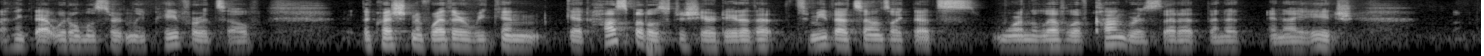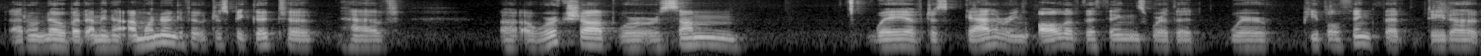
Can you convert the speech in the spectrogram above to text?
I think that would almost certainly pay for itself. The question of whether we can get hospitals to share data, that, to me, that sounds like that's more on the level of Congress than at, than at NIH. I don't know, but I mean, I'm wondering if it would just be good to have a, a workshop or, or some way of just gathering all of the things where the, where people think that data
